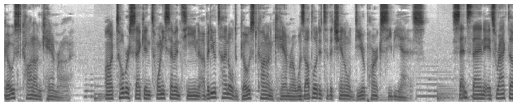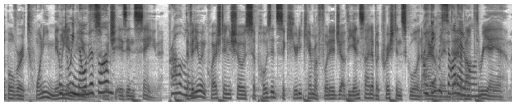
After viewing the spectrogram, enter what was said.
Ghost caught on camera. On October 2nd, 2017, a video titled Ghost Caught on Camera was uploaded to the channel Deer Park CBS. Since then, it's racked up over 20 million we know views, this one? which is insane. Probably. The video in question shows supposed security camera footage of the inside of a Christian school in I think we Ireland saw at about one. 3 a.m.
